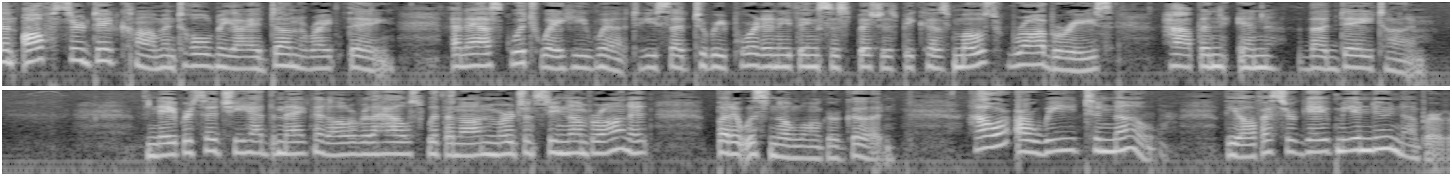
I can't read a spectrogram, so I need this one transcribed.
An officer did come and told me I had done the right thing and asked which way he went. He said to report anything suspicious because most robberies happen in the daytime. The neighbor said she had the magnet all over the house with a non emergency number on it, but it was no longer good. How are we to know? The officer gave me a new number,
